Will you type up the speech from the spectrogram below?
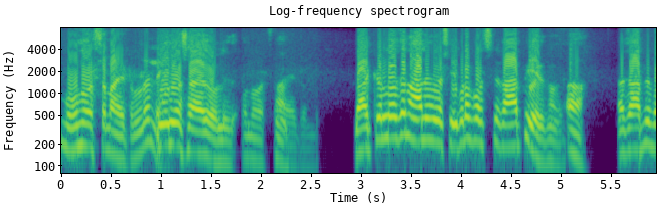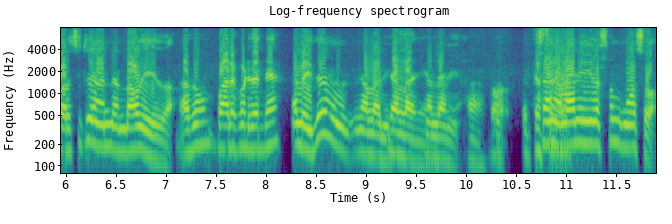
മൂന്ന് വർഷമായിട്ടുള്ളൂ മൂന്ന് വർഷം ആയതുള്ളൂ ഇത്. മൂന്ന് വർഷമായിട്ടുള്ളൂ ബാക്കിയുള്ളതൊക്കെ നാല് വർഷം. ഇവിടെ കുറച്ച് കാപ്പി ആയിരുന്നു ആ. കാപ്പി പറിച്ചിട്ട് ഞാൻ രണ്ടാമത് ചെയ്തതാ. അതും പാലക്കുടി തന്നെ? അല്ല ഇത് ഞള്ളാനി. ഞള്ളാനി ഞള്ളാനി ആ, ഞള്ളാനി ഈ വർഷം മോശമാ.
